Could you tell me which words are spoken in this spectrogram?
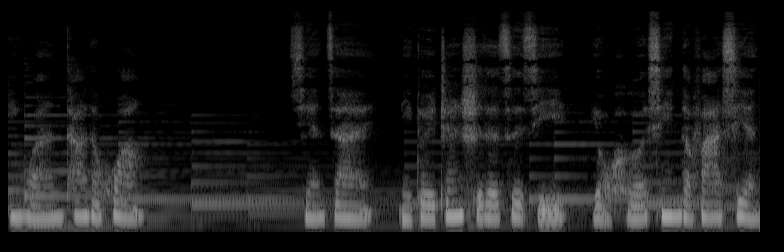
听完他的话，现在你对真实的自己有何新的发现？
